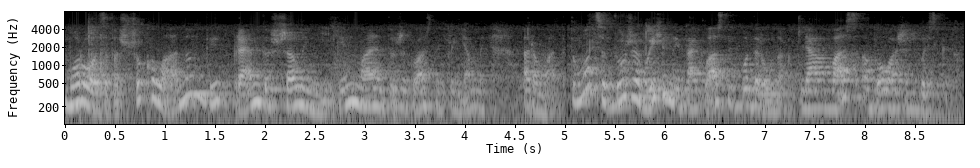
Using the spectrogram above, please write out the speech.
морозива з шоколадом від бренду Шалені. Він має дуже класний приємний аромат. Тому це дуже вигідний та класний подарунок для вас або ваших близьких.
